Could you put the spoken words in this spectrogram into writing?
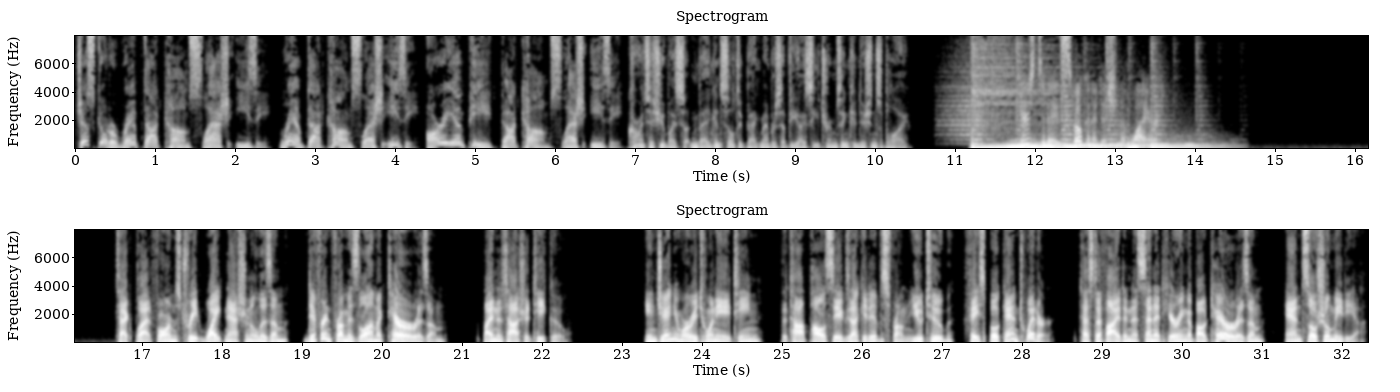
Just go to ramp.com slash easy. Ramp.com slash easy. R-A-M-P.com slash easy. Cards issued by Sutton Bank and Celtic Bank members FDIC terms and conditions apply. Here's today's spoken edition of Wired. Tech platforms treat white nationalism different from Islamic terrorism by Natasha Tiku. In January 2018, the top policy executives from YouTube, Facebook, and Twitter testified in a Senate hearing about terrorism and social media,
